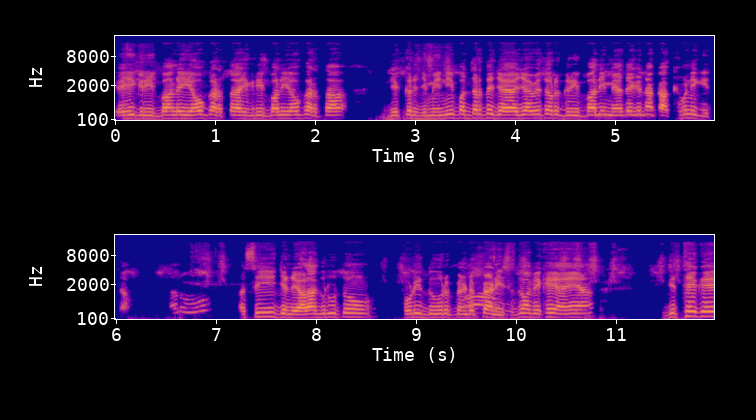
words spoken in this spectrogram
ਅਸੀਂ ਗਰੀਬਾਂ ਲਈ ਉਹ ਕਰਤਾ ਅਸੀਂ ਗਰੀਬਾਂ ਲਈ ਉਹ ਕਰਤਾ। ਜੇਕਰ ਜ਼ਮੀਨੀ ਪੱਧਰ ਤੇ ਜਾਇਆ ਜਾਵੇ ਤਾਂ ਗਰੀਬਾਂ ਲਈ ਮੈਂ ਤਾਂ ਕਹਿੰਦਾ ਕੱਖ ਵੀ ਨਹੀਂ ਕੀਤਾ। ਅਸੀਂ ਜੰਡਿਆਲਾ ਗੁਰੂ ਤੋਂ ਥੋੜੀ ਦੂਰ ਪਿੰਡ ਭੈਣੀ ਸਿੱਧਵਾਂ ਵਿਖੇ ਆਏ ਆ ਜਿੱਥੇ ਕਿ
